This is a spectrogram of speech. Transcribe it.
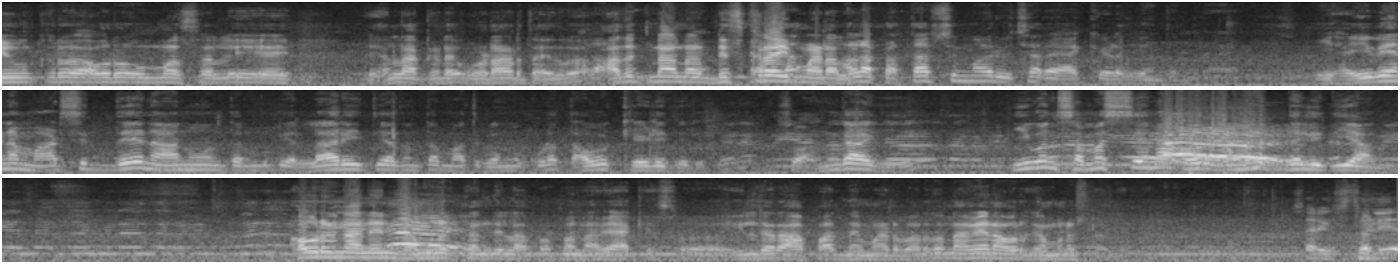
ಯುವಕರು ಅವರು ಹುಮ್ಮಸ್ಸಲ್ಲಿ ಎಲ್ಲ ಕಡೆ ಓಡಾಡ್ತಾ ಇದ್ರು. ಅದಕ್ಕೆ ನಾನು ಡಿಸ್ಕ್ರೈಬ್ ಮಾಡಲ್ಲ. ಅಲ್ಲ ಪ್ರತಾಪ್ ಸಿಂಹ ಅವ್ರ ವಿಚಾರ ಯಾಕೆ ಕೇಳಿದ್ವಿ ಅಂತಂದ್ರೆ ಈ ಹೈವೇನ ಮಾಡಿಸಿದ್ದೇ ನಾನು ಅಂತ ಅಂದ್ಬಿಟ್ಟು ಎಲ್ಲ ರೀತಿಯಾದಂಥ ಮಾತುಗಳನ್ನು ಕೂಡ ತಾವು ಕೇಳಿದ್ದೀರಿ. ಸೊ ಹಂಗಾಗಿ ಈ ಒಂದು ಸಮಸ್ಯೆನ ಅವ್ರ ಗಮನದಲ್ಲಿದೆಯಾ ಅಂತ? ಅವರು ನಾನೇನು ಗಮನಕ್ಕೆ ತಂದಿಲ್ಲ ಪಾಪ. ನಾವು ಯಾಕೆ ಸೊ ಇಲ್ದರ ಆಪಾದನೆ ಮಾಡಬಾರ್ದು. ನಾವೇನು ಅವ್ರ ಗಮನಕ್ಕೆ ತಂದಿಲ್ಲ. ಸರ್ ಈಗ ಸ್ಥಳೀಯ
